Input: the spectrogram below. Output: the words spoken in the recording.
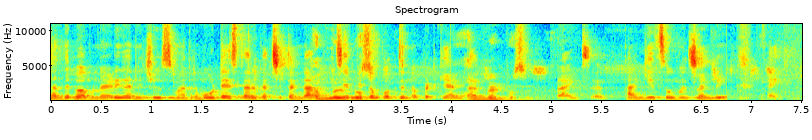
చంద్రబాబు నాయుడు గారిని చూసి మాత్రం ఓటేస్తారు ఖచ్చితంగా. 100% బీజేపీతో పొత్తున్నప్పటికీ అంటారు. Hundred percent. Right sir thank you so much అండి. Thank you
